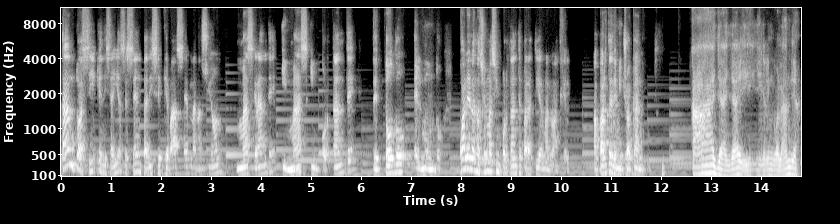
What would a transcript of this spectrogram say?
tanto así que en Isaías 60 dice que va a ser la nación más grande y más importante de todo el mundo. ¿Cuál es la nación más importante para ti, hermano Ángel? Aparte de Michoacán. Ay, ay, ay, y, y Gringolandia.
